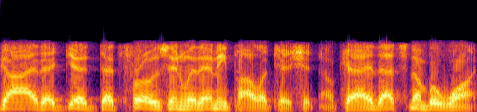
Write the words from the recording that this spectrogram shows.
guy that get, that throws in with any politician. Okay, that's number one.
